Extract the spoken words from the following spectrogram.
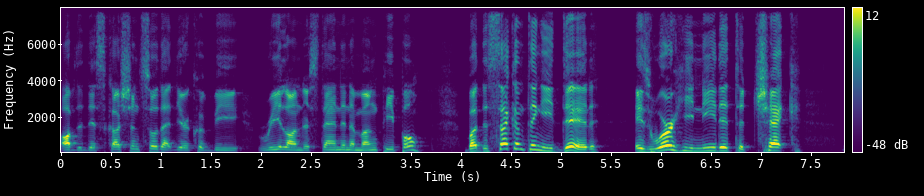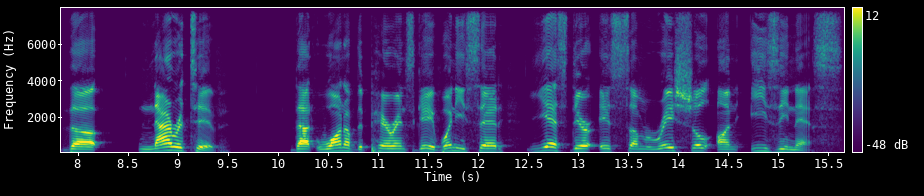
of the discussion so that there could be real understanding among people. But the second thing he did is where he needed to check the narrative that one of the parents gave when he said, Yes, there is some racial uneasiness.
